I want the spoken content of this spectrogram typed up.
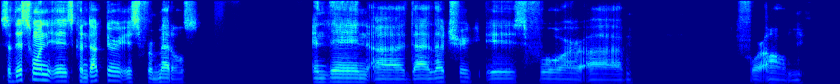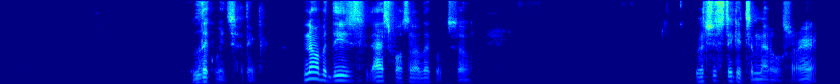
So this one is conductor is for metals. And then uh, dielectric is for um, for um liquids, I think. No, but these asphalt's not liquid, so let's just stick it to metals, right?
